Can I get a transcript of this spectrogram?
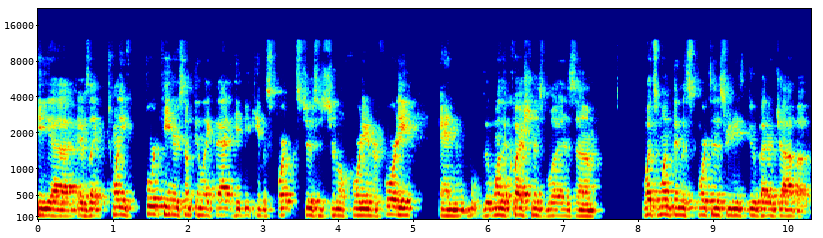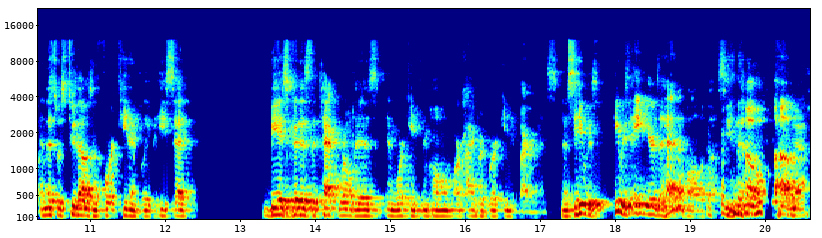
He uh, it was like 2014 or something like that. He became a Sports Business Journal 40 under 40, and the, one of the questions was, um, "What's one thing the sports industry needs to do a better job of?" And this was 2014, I believe. He said be as good as the tech world is in working from home or hybrid working environments. And so he was he was eight years ahead of all of us, you know. Um, yeah.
